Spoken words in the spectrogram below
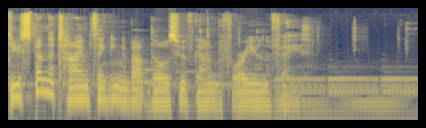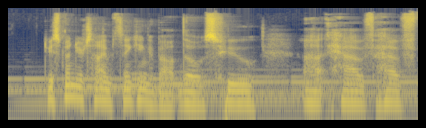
Do you spend the time thinking about those who've gone before you in the faith? You spend your time thinking about those who uh, have have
